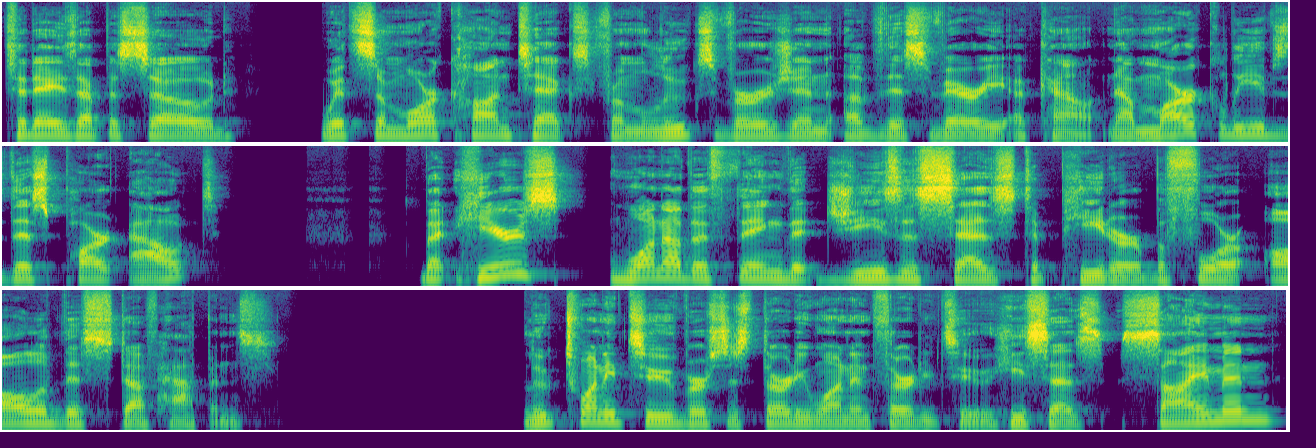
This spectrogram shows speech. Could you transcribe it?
today's episode with some more context from Luke's version of this very account. Now, Mark leaves this part out, but here's one other thing that Jesus says to Peter before all of this stuff happens. Luke 22, verses 31 and 32, he says, Simon,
